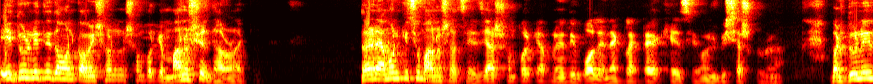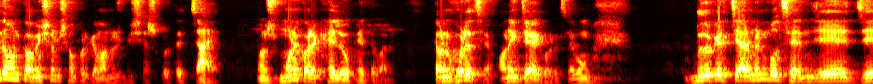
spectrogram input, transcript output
এই দুর্নীতি দমন কমিশন সম্পর্কে মানুষের ধারণা কি? ধরেন এমন কিছু মানুষ আছে যার সম্পর্কে আপনি যদি বলেন এক লাখ টাকা খেয়েছে, মানুষ বিশ্বাস করবে না। বাট দুর্নীতি দমন কমিশন সম্পর্কে মানুষ বিশ্বাস করতে চায়। মানুষ মনে করে খাইলেও খাইতে পারে। কারণ ঘটেছে, অনেক জায়গায় ঘটেছে এবং দুদকের চেয়ারম্যান বলছেন যে যে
